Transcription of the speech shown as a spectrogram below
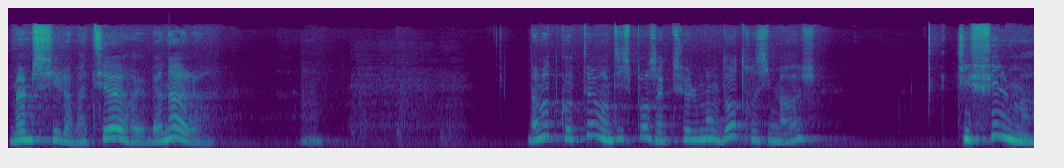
même si la matière est banale. D'un autre côté, on dispose actuellement d'autres images qui filment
